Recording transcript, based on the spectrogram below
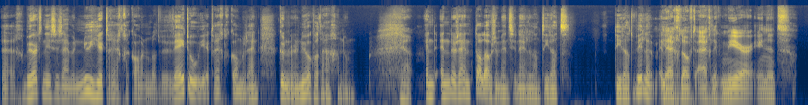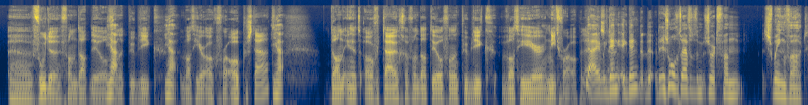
uh, gebeurtenissen zijn we nu hier terechtgekomen. En omdat we weten hoe we hier terechtgekomen zijn, kunnen we er nu ook wat aan gaan doen. Ja. En, en er zijn talloze mensen in Nederland die dat, die dat willen. En Jij gelooft eigenlijk meer in het uh, voeden van dat deel van het publiek, ja. wat hier ook voor open staat. Ja dan in het overtuigen van dat deel van het publiek wat hier niet voor open lijkt. Ja, ik denk, ik denk dat er is ongetwijfeld een soort van swing vote.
